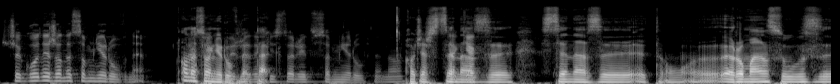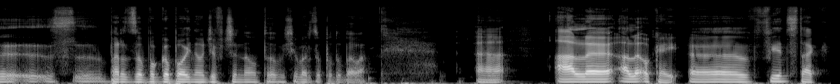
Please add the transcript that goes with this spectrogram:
Szczególnie, że one są nierówne. One tak, są nierówne, że te tak. historie to są nierówne. No. Chociaż scena, tak jak... z, scena z e, tą e, romansu z, z bardzo bogobojną dziewczyną, to mi się bardzo podobała. E, ale, ale okej, okay. więc tak,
